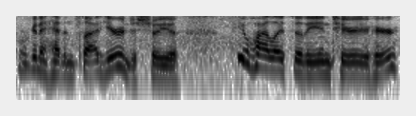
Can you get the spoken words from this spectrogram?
we're going to head inside here and just show you a few highlights of the interior here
